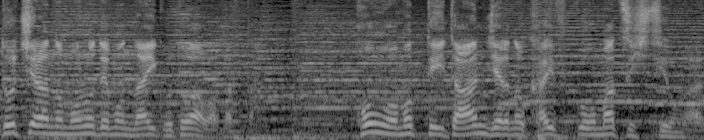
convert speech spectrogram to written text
どちらのものでもないことは分かった。本を持っていたアンジェラの回復を待つ必要がある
